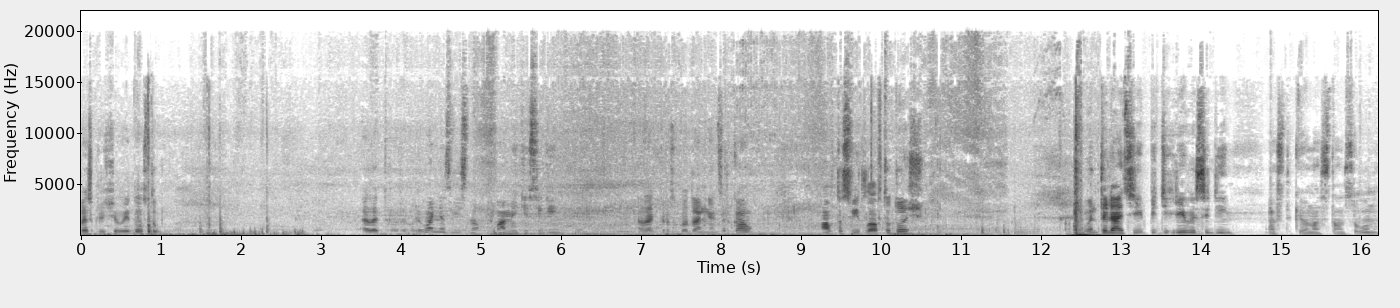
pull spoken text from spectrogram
безключовий доступ, електрорегулювання, звісно, пам'яті сидінь електроскладання дзеркал, автосвітло, автодощ, вентиляції, підігріви сидінь. Ось такий у нас стан салону.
